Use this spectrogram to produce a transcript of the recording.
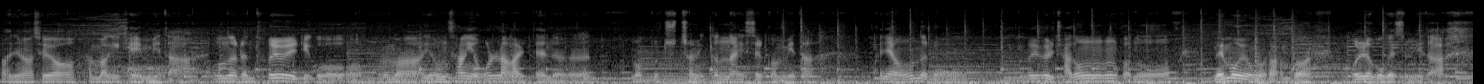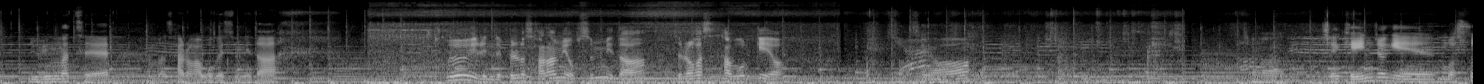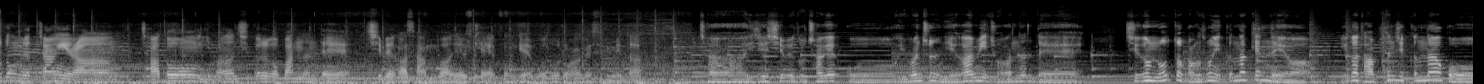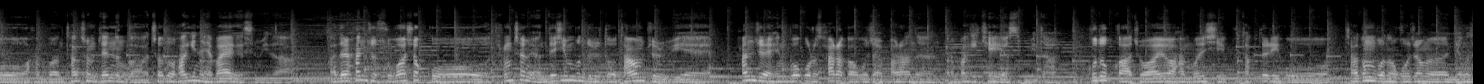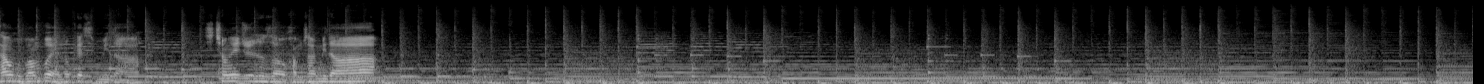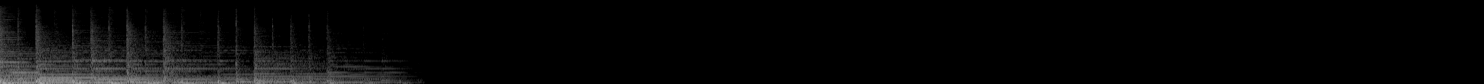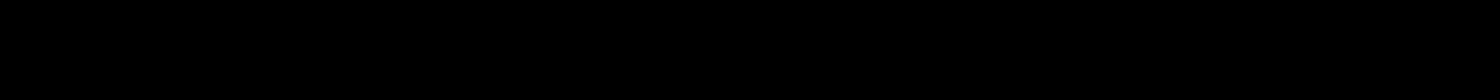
안녕하세요. 한마기 K입니다. 오늘은 토요일이고 아마 영상이 올라갈 때는 로또 추첨이 끝나 있을 겁니다. 그냥 오늘은 토요일 자동 번호 메모용으로 한번 올려보겠습니다. 유빅마트에 한번 사러 가보겠습니다. 토요일인데 별로 사람이 없습니다. 들어가서 사볼게요. 안녕하세요 제 개인적인 뭐 수동 몇 장이랑 자동 2만원치 끌고 봤는데 집에 가서 한번 이렇게 공개해 보도록 하겠습니다. 자, 이제 집에 도착했고 이번 주는 예감이 좋았는데 지금 로또 방송이 끝났겠네요. 이거 다 편집 끝나고 한번 당첨됐는가 저도 확인해 봐야겠습니다. 다들 한 주 수고하셨고 당첨이 안 되신 분들도 다음 주를 위해 한 주의 행복으로 살아가고자 바라는 한바퀴 K였습니다. 구독과 좋아요 한 번씩 부탁드리고 자동 번호 고정은 영상 후반부에 놓겠습니다. 시청해주셔서 감사합니다.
